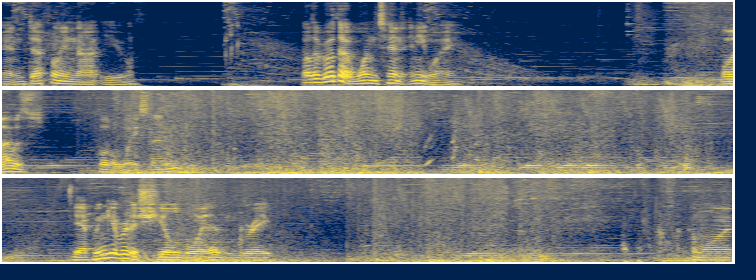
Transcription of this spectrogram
And definitely not you. Oh, they're both at 110 anyway. Well, that was a little waste then. Yeah, if we can get rid of Shield Boy, that'd be great. Come on.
